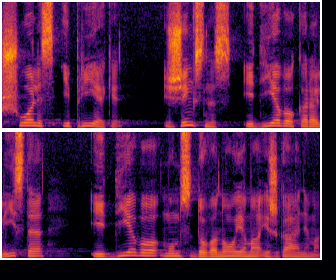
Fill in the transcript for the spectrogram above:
šuolis į priekį, žingsnis į Dievo karalystę, į Dievo mums dovanojamą išganimą.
